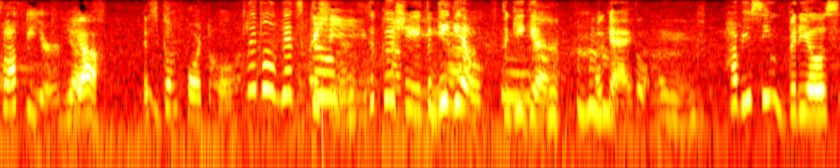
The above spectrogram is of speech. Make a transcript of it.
fluffier. Yes. Yeah. It's comfortable. Little bit Squishy. To cushy. To giggle. To giggle. Okay. Mm. Have you seen videos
